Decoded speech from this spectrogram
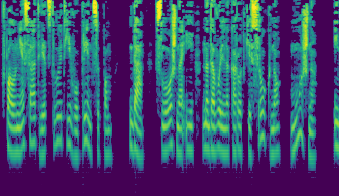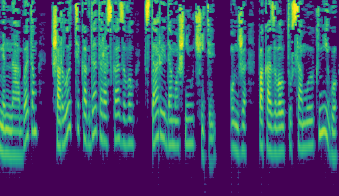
вполне соответствует его принципам. Да, сложно и на довольно короткий срок, но можно. Именно об этом Шарлотте когда-то рассказывал старый домашний учитель. Он же показывал ту самую книгу,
